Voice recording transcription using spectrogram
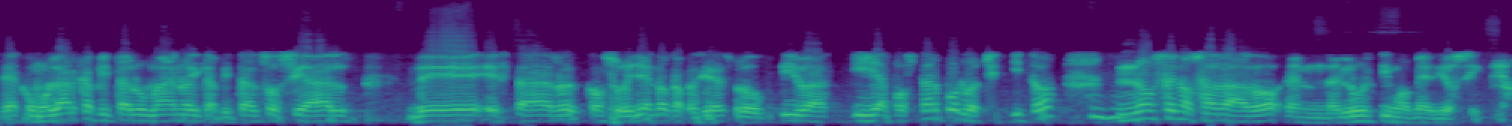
de acumular capital humano y capital social, de estar construyendo capacidades productivas y apostar por lo chiquito, no se nos ha dado en el último medio ciclo,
